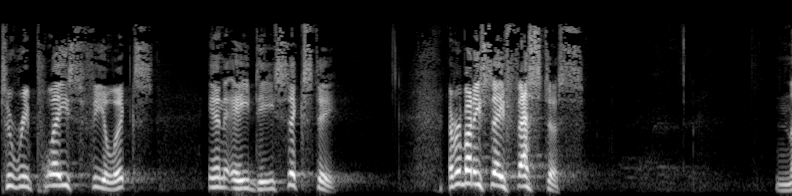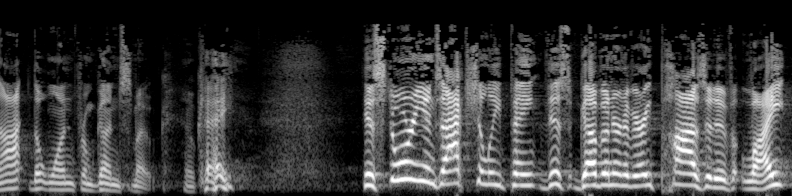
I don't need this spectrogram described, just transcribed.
to replace Felix in AD 60. Everybody say Festus. Not the one from Gunsmoke, okay? Historians actually paint this governor in a very positive light.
